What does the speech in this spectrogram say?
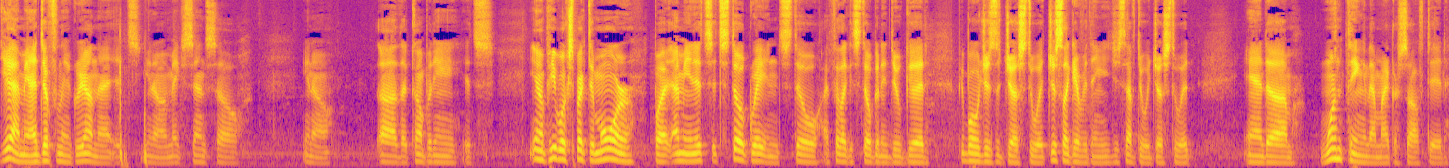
Yeah, I mean, I definitely agree on that. It's, you know, it makes sense. So, you know, uh, the company. It's you know people expected more, but I mean it's it's still great and still I feel like it's still gonna do good. People will just adjust to it, just like everything. You just have to adjust to it. And um, one thing that Microsoft did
